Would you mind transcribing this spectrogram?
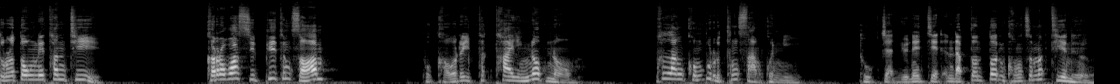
ตัวตรงในทันทีคารวะสิทธิพี่ทั้งสามพวกเขารีบทักทายอย่างนอบน้อม พลังของบุรุษทั้งสามคนนี้ ถูกจัดอยู่ในเจ็ดอันดับต้นๆของสำนักเทียนเหอ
